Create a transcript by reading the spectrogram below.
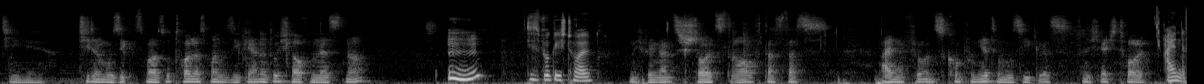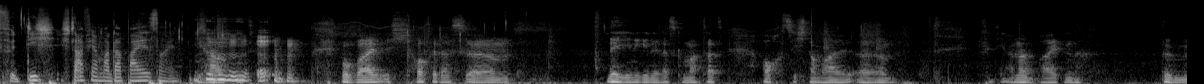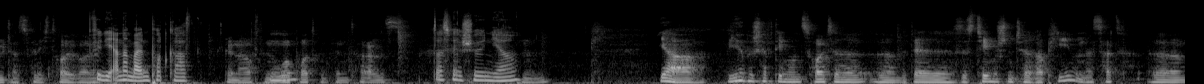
Die Titelmusik ist mal so toll, dass man sie gerne durchlaufen lässt, ne? Mhm. Die ist wirklich toll. Und ich bin ganz stolz drauf, dass das eine für uns komponierte Musik ist. Finde ich echt toll. Eine für dich. Ich darf ja mal dabei sein. Ja, gut. Wobei ich hoffe, dass ähm, derjenige, der das gemacht hat, auch sich nochmal ähm, für die anderen beiden bemüht. Das finde ich toll. Weil, für die anderen beiden Podcasts. Genau, für den mhm. Urpod und für den Talis. Das wäre schön, ja. Mhm. Ja, wir beschäftigen uns heute äh, mit der systemischen Therapie und das hat äh,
